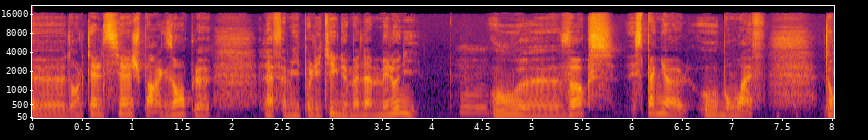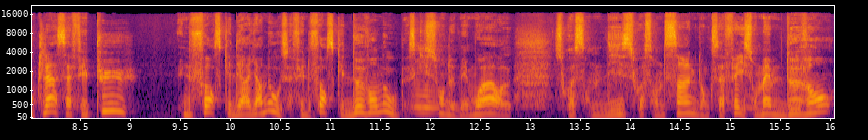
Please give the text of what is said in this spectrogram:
euh, dans lequel siège par exemple la famille politique de Madame Meloni, mm. ou euh, Vox espagnol, ou bon bref. Donc là, ça fait plus une force qui est derrière nous, ça fait une force qui est devant nous, parce qu'ils mm. sont de mémoire 70, 65, donc ça fait, ils sont même devant,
